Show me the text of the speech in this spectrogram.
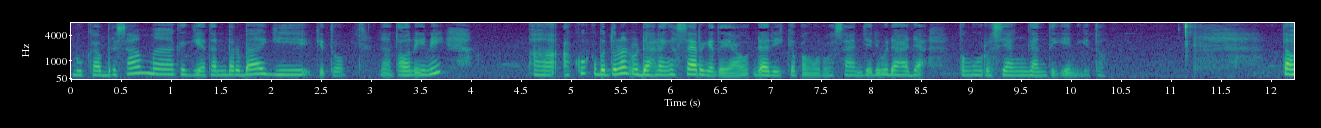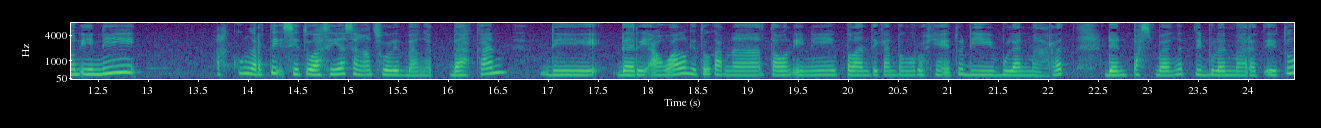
buka bersama, kegiatan berbagi gitu. Nah, tahun ini uh, aku kebetulan udah lengser gitu ya dari kepengurusan. Jadi udah ada pengurus yang gantiin gitu. Tahun ini aku ngerti situasinya sangat sulit banget. Bahkan di dari awal gitu karena tahun ini pelantikan pengurusnya itu di bulan Maret dan pas banget di bulan Maret itu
